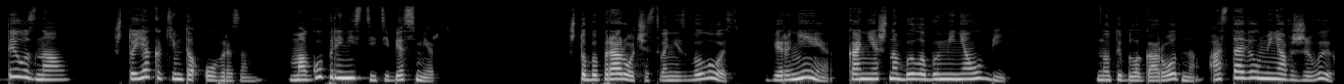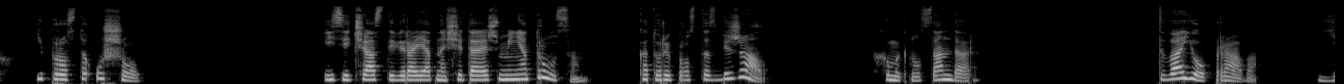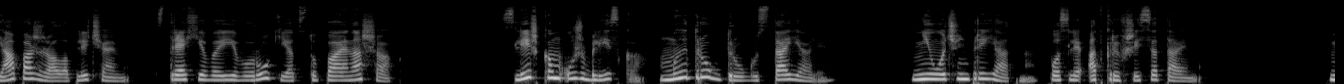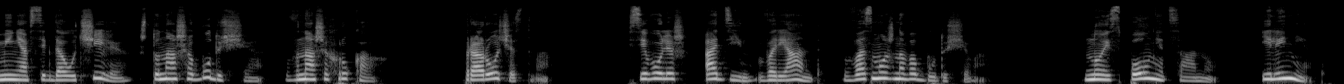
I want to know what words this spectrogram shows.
Ты узнал, что я каким-то образом могу принести тебе смерть. Чтобы пророчество не сбылось, вернее, конечно, было бы меня убить. Но ты благородно оставил меня в живых и просто ушел. И сейчас ты, вероятно, считаешь меня трусом, который просто сбежал, — хмыкнул Сандар. Твое право. Я пожала плечами, стряхивая его руки и отступая на шаг. Слишком уж близко мы друг к другу стояли. Не очень приятно после открывшейся тайны. Меня всегда учили, что наше будущее в наших руках. Пророчество всего лишь один вариант возможного будущего. Но исполнится оно или нет,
